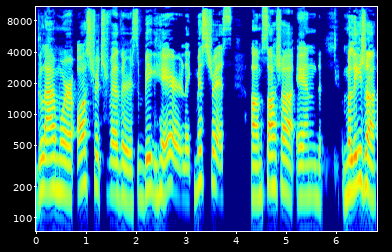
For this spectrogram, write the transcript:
glamour ostrich feathers big hair like mistress um, Sasha and Malaysia,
